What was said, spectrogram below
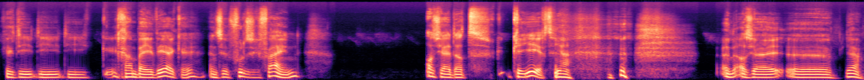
Kijk, die, die, die gaan bij je werken en ze voelen zich fijn als jij dat creëert. Ja. En als jij eh, ja,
